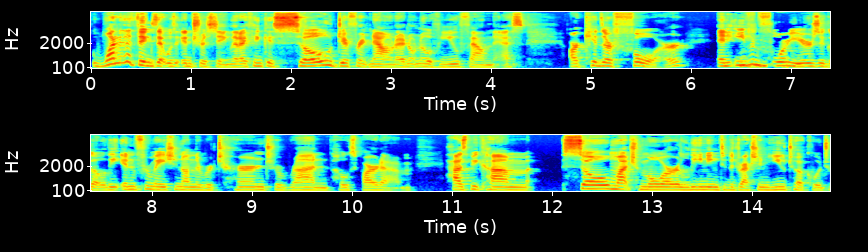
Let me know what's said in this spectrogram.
One of the things that was interesting that I think is so different now, and I don't know if you found this, our kids are four And even mm-hmm. four years ago, the information on the return to run postpartum has become so much more leaning to the direction you took, which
